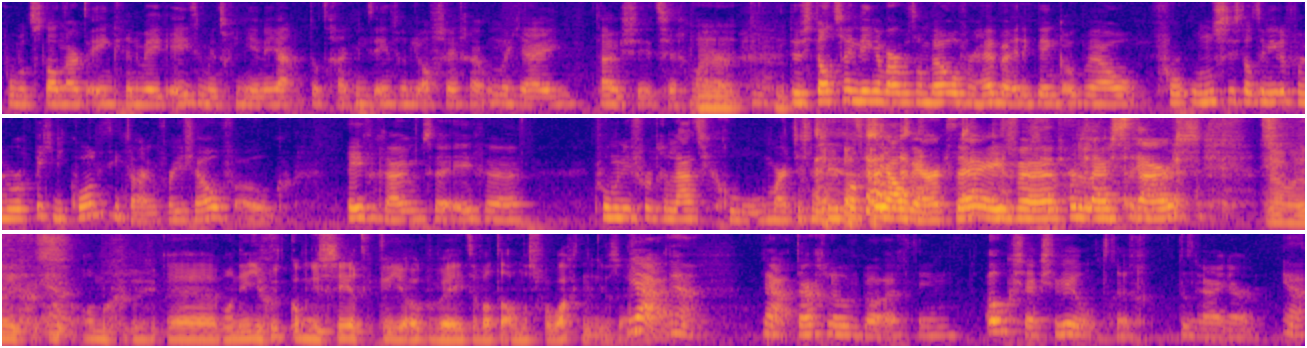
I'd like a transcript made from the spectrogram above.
bijvoorbeeld standaard één keer in de week eten met vriendinnen. Ja, dat ga ik niet 1, 2, 3 afzeggen, omdat jij thuis zit, zeg maar. Mm. Ja. Dus dat zijn dingen waar we het dan wel over hebben. En ik denk ook wel, voor ons is dat in ieder geval heel erg een beetje die quality time voor jezelf ook. Even ruimte, even... Ik voel me nu een soort relatiegroel, maar het is natuurlijk wat voor jou werkt, hè? Even voor de luisteraars. Ja, maar om, eh, wanneer je goed communiceert, kun je ook weten wat de anders verwachtingen zijn. Ja, Ja, ja, daar geloof ik wel echt in. Ook seksueel, terug te draaien naar ja.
